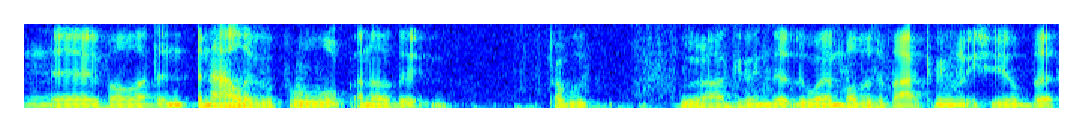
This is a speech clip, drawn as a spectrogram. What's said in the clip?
Mm. uh, we've all had an, our Liverpool look. I know that probably we were arguing that they weren't bothered about Community Shield, but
